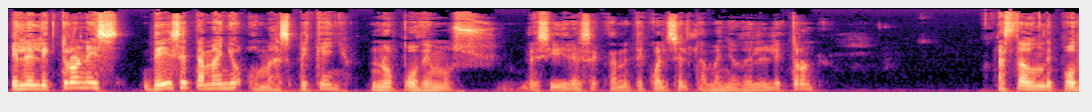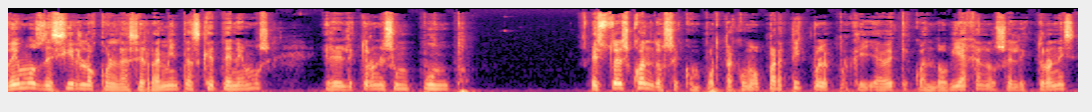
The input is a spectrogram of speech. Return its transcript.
El electrón es de ese tamaño o más pequeño. No podemos decidir exactamente cuál es el tamaño del electrón. Hasta donde podemos decirlo con las herramientas que tenemos, el electrón es un punto. Esto es cuando se comporta como partícula, porque ya ve que cuando viajan los electrones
